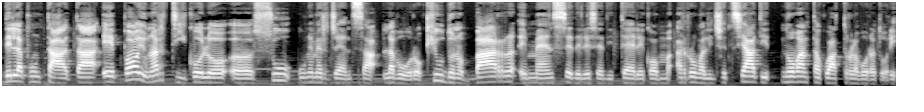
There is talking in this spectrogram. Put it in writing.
della puntata. E poi un articolo eh, su un'emergenza lavoro lavoro. Chiudono bar e mense delle sedi Telecom a Roma licenziati 94 lavoratori.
